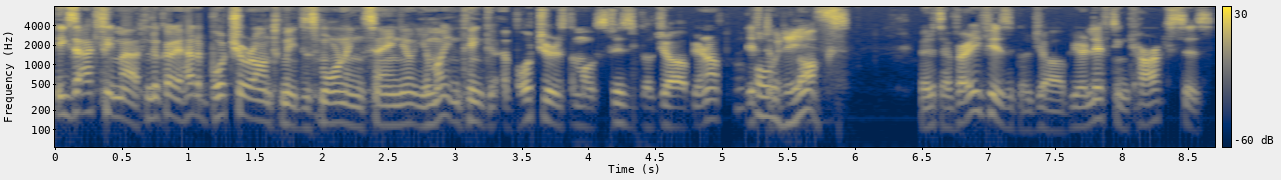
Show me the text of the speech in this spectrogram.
Exactly, Matt. Look, I had a butcher on to me this morning saying, you know, you mightn't think a butcher is the most physical job. You're not lifting oh, it blocks. Is but it's a very physical job. You're lifting carcasses,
